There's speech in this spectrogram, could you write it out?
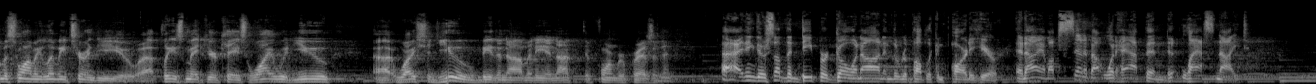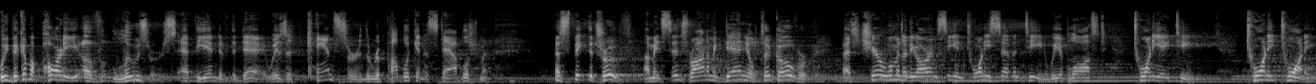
Ramaswamy, let me turn to you. Uh, please make your case. Why would you, uh, why should you be the nominee and not the former president? I think there's something deeper going on in the Republican Party here, and I am upset about what happened last night. We've become a party of losers at the end of the day. It was a cancer in the Republican establishment. Let's speak the truth. I mean, since Ronna McDaniel took over as chairwoman of the RNC in 2017, we have lost 2018, 2020,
